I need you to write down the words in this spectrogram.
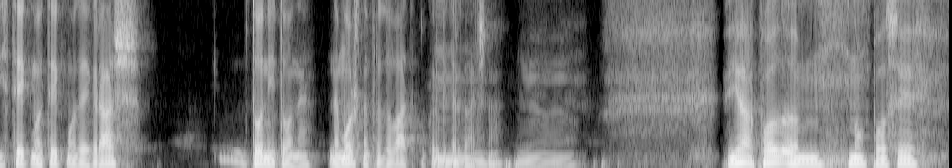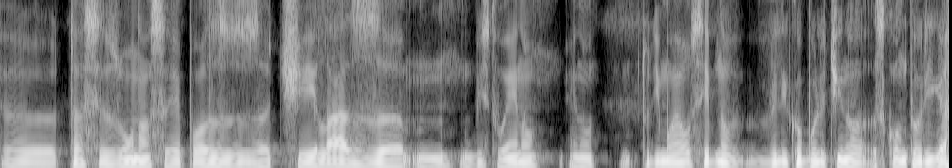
iztekmo tekmo, da igraš, to ni to, ne, ne moreš napredovati, kot bi mm, drugačno. Ja, ja. Ja, pol, um, no, pol se je uh, ta sezona se je začela z um, v bistvu eno, eno, tudi mojo osebno veliko bolečino s konto Riga.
